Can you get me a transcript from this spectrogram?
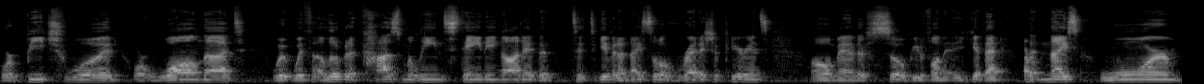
or beech wood or walnut with, with a little bit of cosmoline staining on it that, to, to give it a nice little reddish appearance. Oh man, they're so beautiful, and you get that that nice warm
